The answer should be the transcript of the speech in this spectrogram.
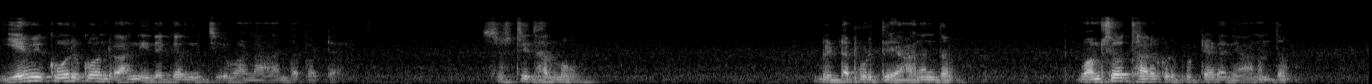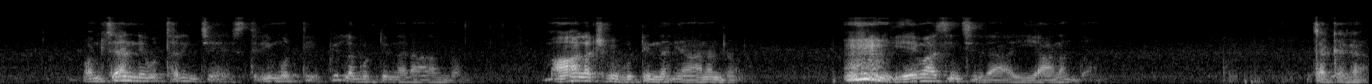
ఏమి కోరుకోనరా నీ దగ్గర నుంచి వాళ్ళు ఆనందపడ్డారు. సృష్టి ధర్మం బిడ్డ పుడితే ఆనందం వంశోద్ధారకుడు పుట్టాడని ఆనందం వంశాన్ని ఉద్ధరించే స్త్రీమూర్తి పిల్ల పుట్టిందని ఆనందం మహాలక్ష్మి పుట్టిందని ఆనందం. ఏమాశించిందిరా ఈ ఆనందం? చక్కగా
